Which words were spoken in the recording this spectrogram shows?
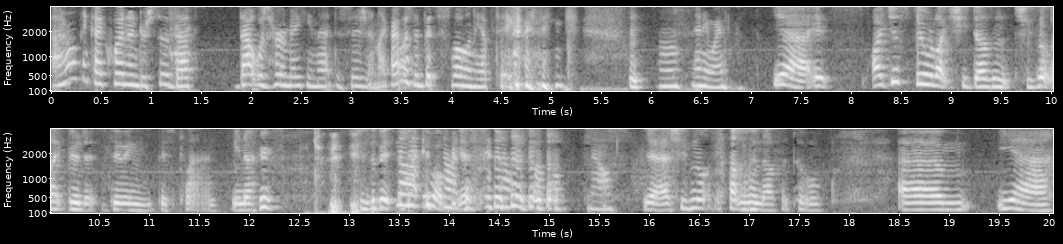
I don't think I quite understood that's that was her making that decision. Like I was a bit slow in the uptake, I think. uh, anyway, Yeah, it's. I just feel like she doesn't. She's not that good at doing this plan, you know? She's a bit, a no, bit it's too not. obvious. It's not subtle. No. yeah, she's not subtle enough at all. Um, yeah.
